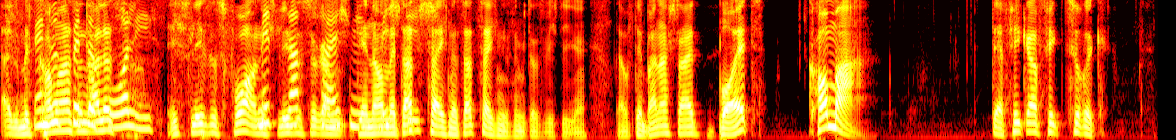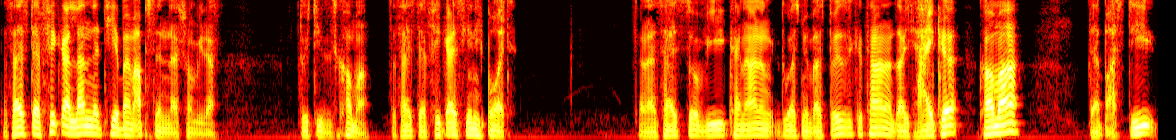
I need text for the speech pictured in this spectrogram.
also mit Wenn Kommas und alles. vorliest. Ich lese es vor und Mit ich lese es sogar, genau, mit. Satzzeichen. Das Satzzeichen ist nämlich das Wichtige. Da auf dem Banner steht, Beuth, Komma. Der Ficker fickt zurück. Das heißt, der Ficker landet hier beim Absender schon wieder. Durch dieses Komma. Das heißt, der Ficker ist hier nicht Beuth. Sondern das heißt so wie, keine Ahnung, du hast mir was Böses getan, dann sage ich Heike, Komma, der Basti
